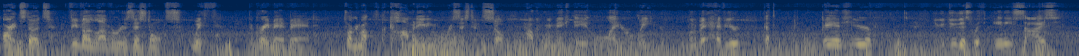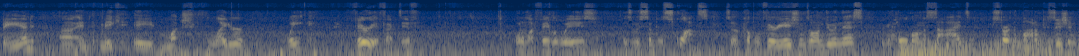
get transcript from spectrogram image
All right, studs, viva la resistance with the Gray Man Band. Talking about accommodating resistance. So how can we make a lighter weight, a little bit heavier? Got the band here. You can do this with any size band uh, and make a much lighter weight, very effective. One of my favorite ways is with simple squats. So a couple variations on doing this. We can hold on the sides, we start in the bottom position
